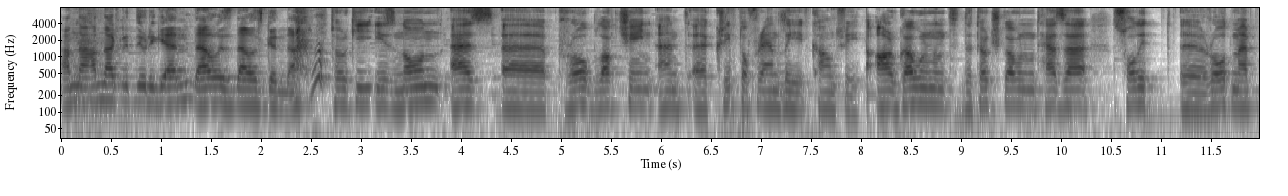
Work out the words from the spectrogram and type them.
I'm not I'm not gonna do it again. That was that was good enough. Turkey is known as a pro blockchain and crypto friendly country. Our government, the Turkish government, has a solid uh, roadmap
